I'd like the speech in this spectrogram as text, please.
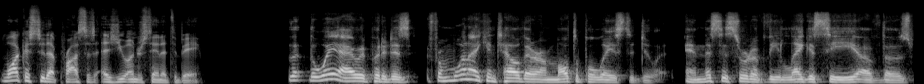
walk us through that process as you understand it to be. The, the way I would put it is from what I can tell, there are multiple ways to do it. And this is sort of the legacy of those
